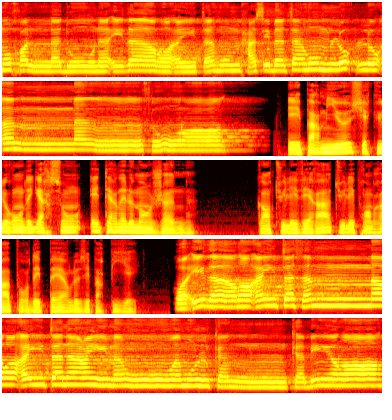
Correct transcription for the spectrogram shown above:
مخلدون إذا رأيتهم حسبتهم لؤلؤا منثورا Et parmi eux circuleront des garçons éternellement jeunes. Quand tu les verras, tu les prendras pour des perles éparpillées. وإذا رأيت ثم رأيت نعيما وملكا كبيرا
